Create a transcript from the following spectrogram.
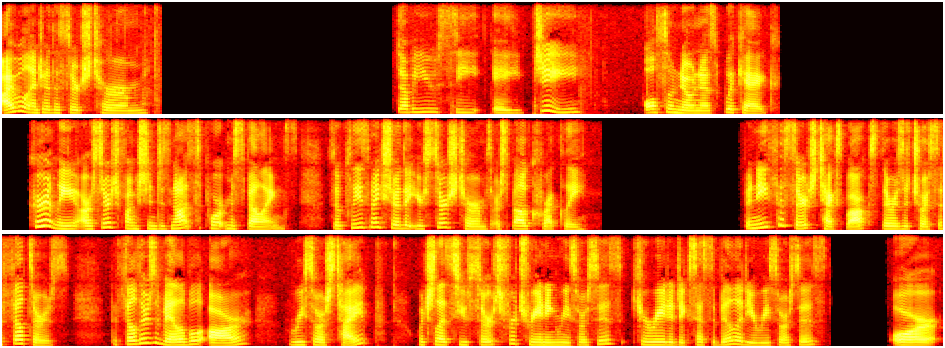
I will enter the search term WCAG, also known as WCAG. Currently, our search function does not support misspellings, so please make sure that your search terms are spelled correctly. Beneath the search text box, there is a choice of filters. The filters available are Resource Type, which lets you search for training resources, curated accessibility resources, or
